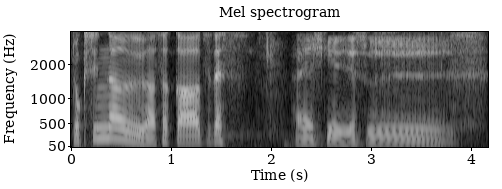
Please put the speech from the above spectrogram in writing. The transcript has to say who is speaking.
Speaker 1: 独身なう浅川津です。
Speaker 2: 林圭です。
